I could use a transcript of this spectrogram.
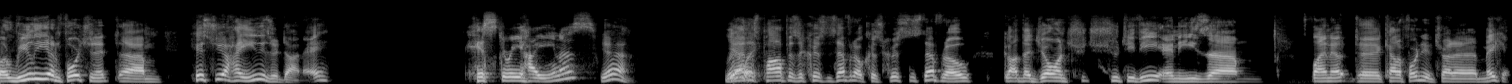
but really unfortunate. Um, History of Hyenas are done, eh? History hyenas? Yeah. Really? Yannis Pappas a Chris Distefano because Chris Distefano got that Joe on True truTV and he's um, flying out to California to try to make it.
